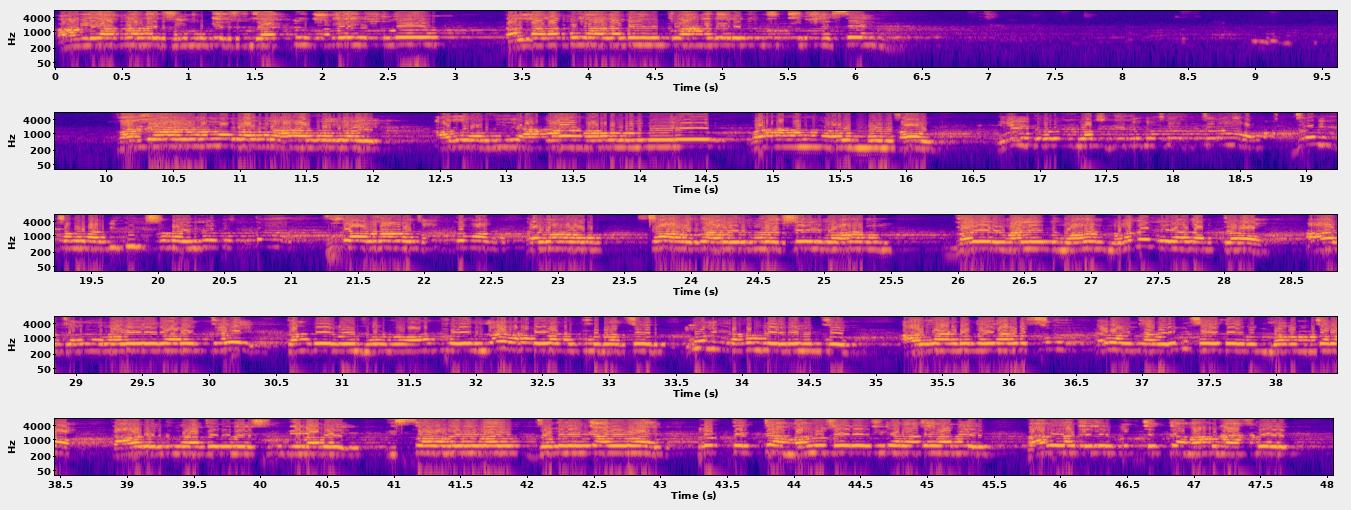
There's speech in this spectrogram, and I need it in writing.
আমি আপনাদের সম্মুখে শুধু একটু কথাই বলব। আল্লাহ রাব্বুল আলামিন কোরআনে কারীমের মধ্যে বলেছেন ঘরের মালিক মহান ভগবানের আদাব করো আর যারা রবের তাদের প্রত্যেকটা মানুষের অধিকার আছে বাংলাদেশের প্রত্যেকটা মানুষ আসবে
